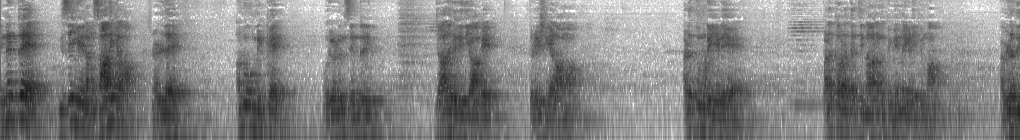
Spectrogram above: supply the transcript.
எண்ணற்ற விஷயங்களை நாம் சாதிக்கலாம். நல்ல அனுபவமிக்க ஒரு இடம் சென்று ஜாதக ரீதியாக தொழில் செய்யலாமா? அடுத்தவனுடைய பழக்க வழக்கத்தினால் நமக்கு மேன்மை கிடைக்குமா? அல்லது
